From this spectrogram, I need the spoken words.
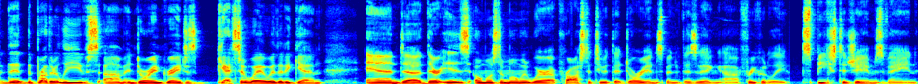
the, the brother leaves, um, and Dorian Gray just gets away with it again. And uh, there is almost a moment where a prostitute that Dorian's been visiting uh, frequently speaks to James Vane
